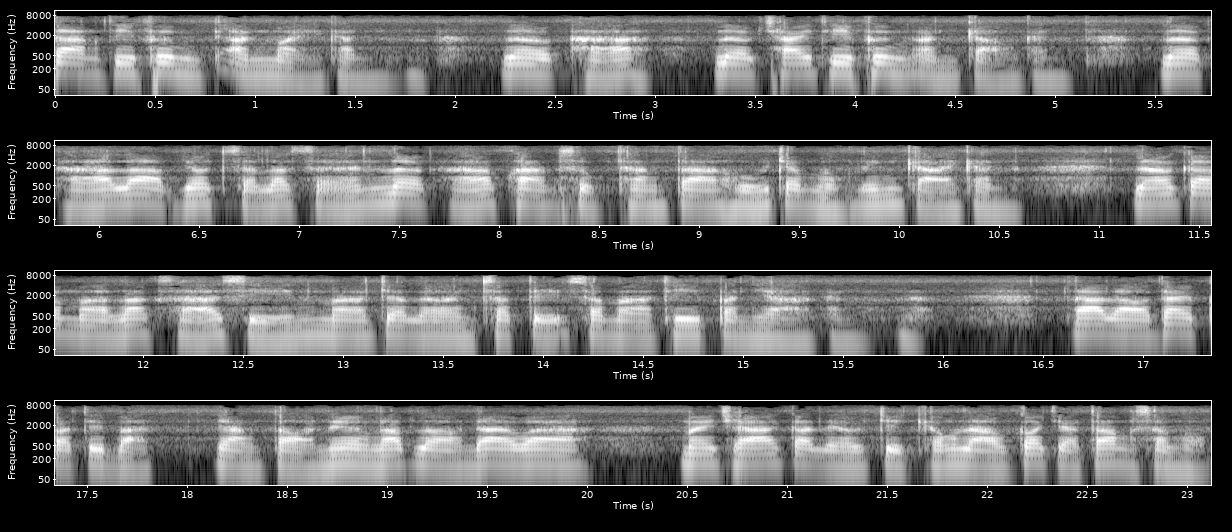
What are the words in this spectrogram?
สร้างที่พึ่งอันใหม่กัน เลิกหาเลิกใช้ที่พึ่งอันเก่ากัน เลิกหาลาบยศสรรเสริญ เลิกหาความสุขทางตาหูจมูกลิ้นกายกัน แล้วก็มารักษาศีลมาเจริญสติสมาธิปัญญากัน ถ้าเราได้ปฏิบัติอย่างต่อเนื่องรับรองได้ว่า ไม่ช้าก็เร็วจิตของเราก็จะต้องสงบ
